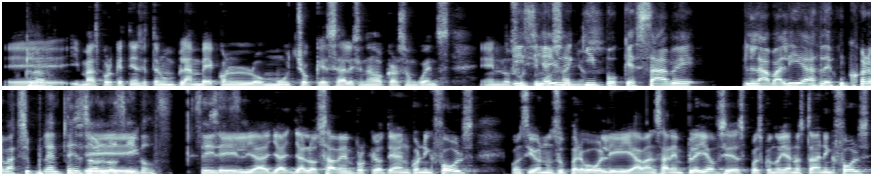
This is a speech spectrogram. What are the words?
Eh, y más porque tienes que tener un plan B con lo mucho que se ha lesionado Carson Wentz en los últimos años. Y si hay un equipo que sabe la valía de un quarterback suplente, son los Eagles. Sí, sí, Ya, ya, ya, lo saben porque lo tenían con Nick Foles, consiguieron un Super Bowl y avanzar en playoffs. Y después, cuando ya no estaba Nick Foles,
